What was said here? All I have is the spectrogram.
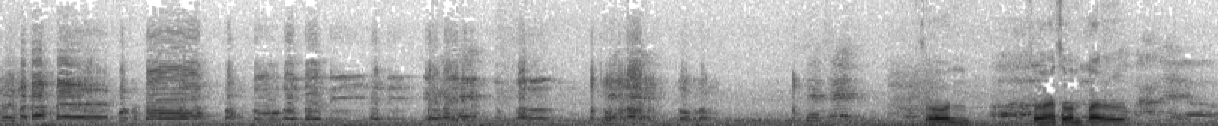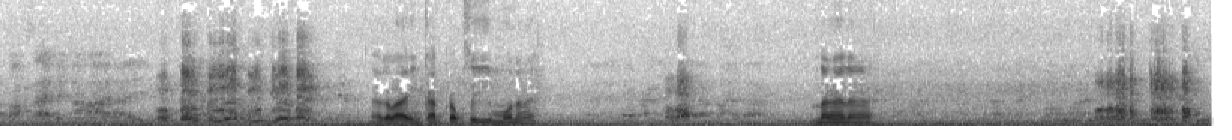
ជួយមកដោះពូម៉ូតូបងទូទៅទៅទីអេទីពីអ្វីខ្ញុំបលទៅឡំទៅឡំសូនសូនសូន7បងទៅពីអេទីពីអ្វីអាកន្លែងកាត់ប្រុកស៊ីមុនហ្នឹងហ្នឹងហើយហ្នឹងហើយ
